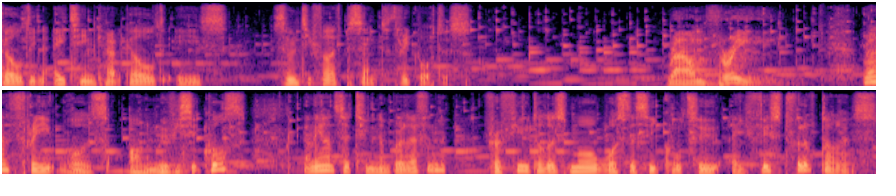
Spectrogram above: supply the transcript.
gold in 18 karat gold is 75%, three quarters. Round 3. Round 3 was on movie sequels, and the answer to number 11, for a few dollars more, was the sequel to A Fistful of Dollars.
